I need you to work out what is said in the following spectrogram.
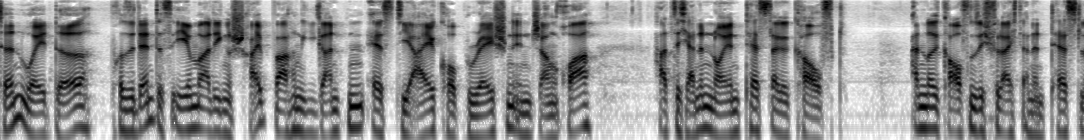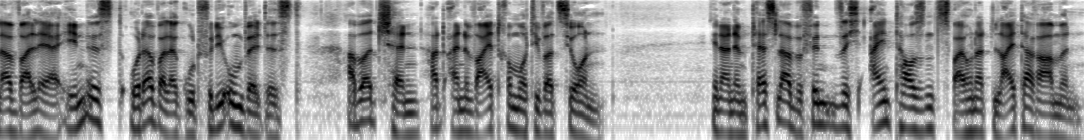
Chen Wei-de, Präsident des ehemaligen Schreibwarengiganten SDI Corporation in Zhanghua, hat sich einen neuen Tesla gekauft. Andere kaufen sich vielleicht einen Tesla, weil er in ist oder weil er gut für die Umwelt ist. Aber Chen hat eine weitere Motivation. In einem Tesla befinden sich 1200 Leiterrahmen.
